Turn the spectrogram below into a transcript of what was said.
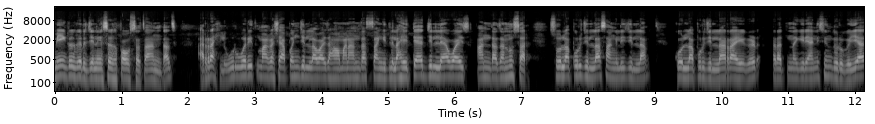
मेघगर्जनेसह पावसाचा अंदाज राहील. उर्वरित मागाशी आपण जिल्हा वाईज हवामान अंदाज सांगितलेला आहे. त्या जिल्ह्या वाईज अंदाजानुसार सोलापूर जिल्हा सांगली जिल्हा कोल्हापूर जिल्हा रायगड रत्नागिरी आणि सिंधुदुर्ग या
